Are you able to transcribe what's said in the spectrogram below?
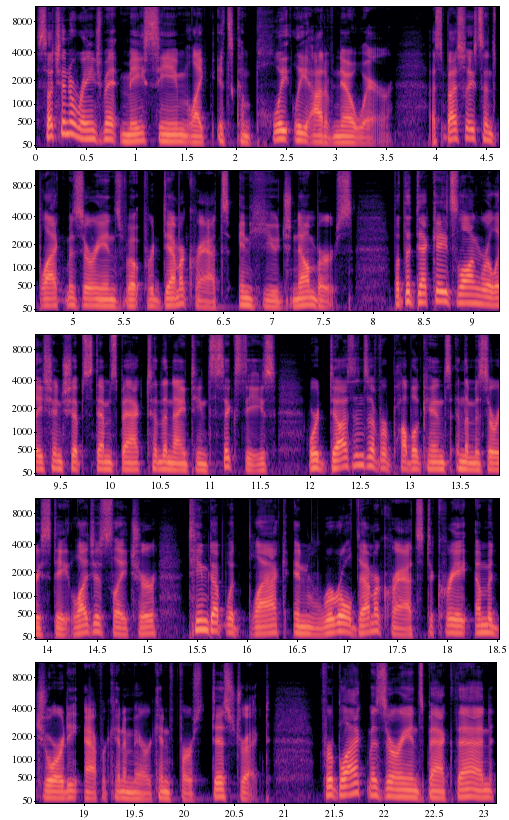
such an arrangement may seem like it's completely out of nowhere, especially since black Missourians vote for Democrats in huge numbers. But the decades long relationship stems back to the 1960s, where dozens of Republicans in the Missouri state legislature teamed up with black and rural Democrats to create a majority African American first district. For black Missourians back then,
